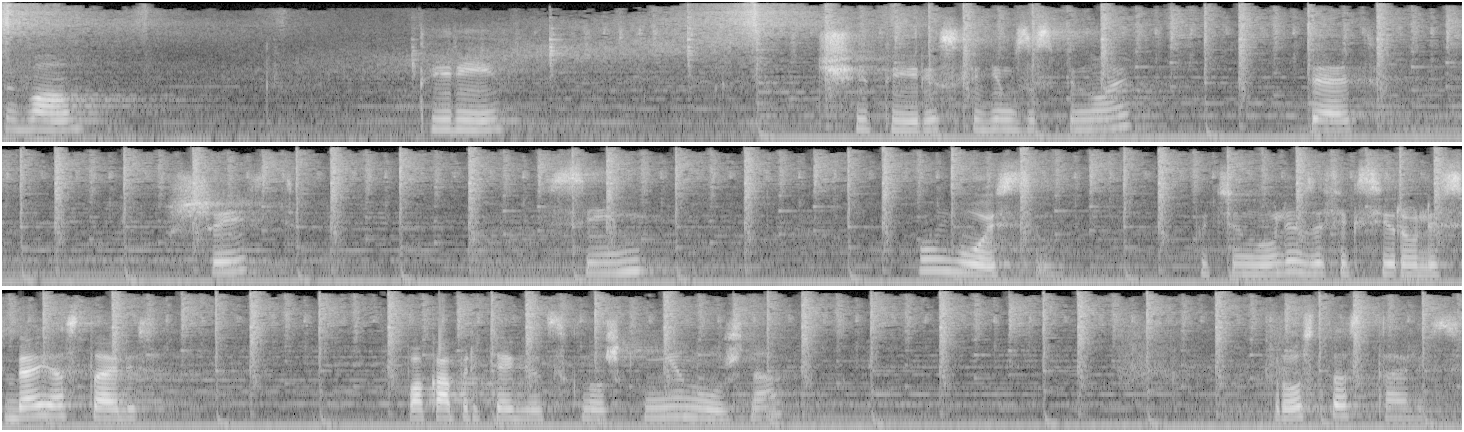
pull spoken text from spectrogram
Два. Три. Четыре. Следим за спиной. Пять. Шесть. Семь. Восемь. Потянули, зафиксировали себя и остались. Пока притягиваться к ножке не нужно. Просто остались.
